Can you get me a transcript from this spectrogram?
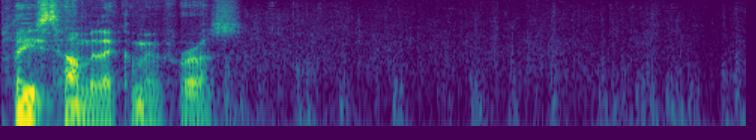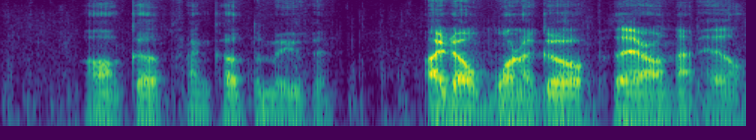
please tell me they're coming for us. Oh god, thank god they're moving. I don't want to go up there on that hill.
